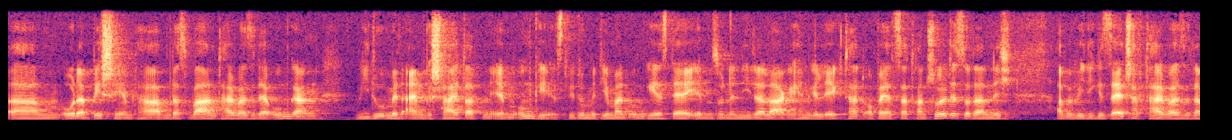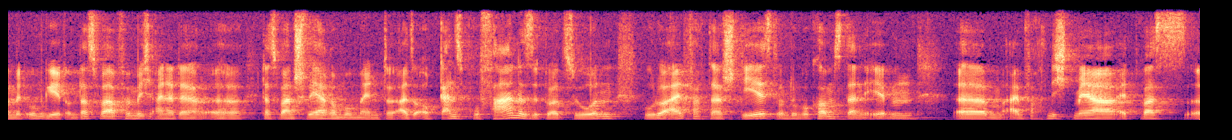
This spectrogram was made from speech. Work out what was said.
ähm, oder beschämt haben, das waren teilweise der Umgang, wie du mit einem Gescheiterten eben umgehst, wie du mit jemandem umgehst, der eben so eine Niederlage hingelegt hat, ob er jetzt daran schuld ist oder nicht, aber wie die Gesellschaft teilweise damit umgeht. Und das war für mich einer der, äh, das waren schwere Momente, also auch ganz profane Situationen, wo du einfach da stehst und du bekommst dann eben ähm, einfach nicht mehr etwas, äh,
